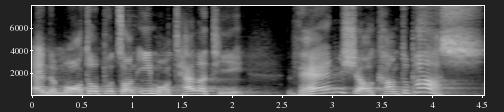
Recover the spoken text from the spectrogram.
and the mortal puts on immortality, then shall come to pass.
